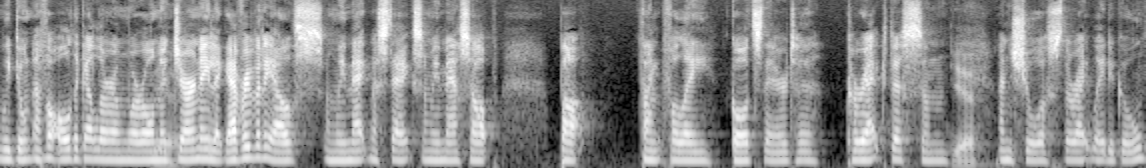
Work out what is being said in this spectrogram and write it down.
we don't have it all together and we're on a journey like everybody else and we make mistakes and we mess up but thankfully god's there to correct us and yeah, and show us the right way to go.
